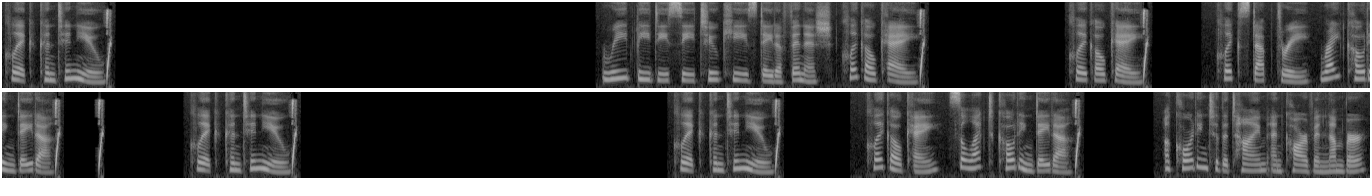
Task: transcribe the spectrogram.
Click Continue. Read BDC2 keys data finish, click OK. Click OK. Click Step 3, Write coding data. Click Continue. Click Continue. Click OK, select coding data. According to the time and carvin number,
